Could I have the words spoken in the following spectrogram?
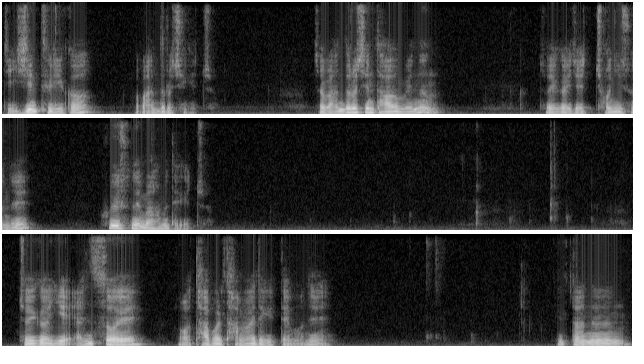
이제 이진트리가 만들어지겠죠. 자, 만들어진 다음에는 저희가 이제 전이순회, 후이순회만 하면 되겠죠. 저희가 이 앤서에 어, 답을 담아야 되기 때문에 일단은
